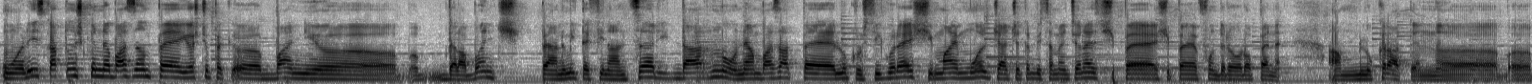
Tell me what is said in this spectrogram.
Un risc atunci când ne bazăm pe, eu știu, pe uh, bani de la bănci, pe anumite finanțări, dar nu, ne-am bazat pe lucruri sigure și mai mult, ceea ce trebuie să menționez, și pe, și pe fonduri europene. Am lucrat în, uh,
